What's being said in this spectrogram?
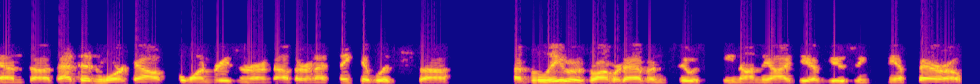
And uh, that didn't work out for one reason or another. And I think it was, uh, I believe it was Robert Evans who was keen on the idea of using Mia Farrow.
